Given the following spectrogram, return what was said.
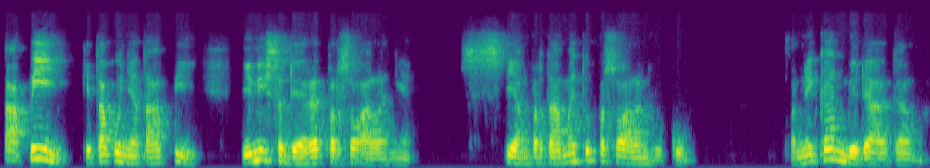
Tapi kita punya tapi. Ini sederet persoalannya. Yang pertama itu persoalan hukum. Pernikahan beda agama.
